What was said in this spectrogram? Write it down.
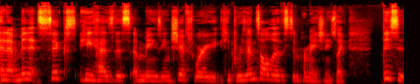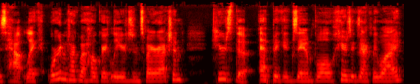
And at minute six, he has this amazing shift where he, he presents all of this information. He's like, this is how, like, we're going to talk about how great leaders inspire action. Here's the epic example. Here's exactly why.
